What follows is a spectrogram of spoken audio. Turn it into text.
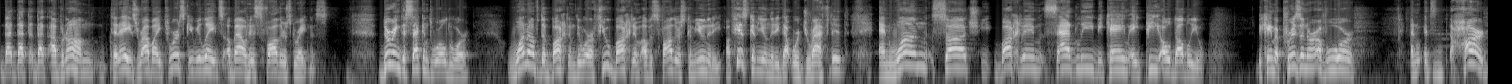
that, that, that Avraham, today's Rabbi Twersky, relates about his father's greatness. During the Second World War, one of the Bachrim, there were a few Bachrim of his father's community, of his community, that were drafted, and one such Bachrim sadly became a POW, became a prisoner of war. And it's hard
